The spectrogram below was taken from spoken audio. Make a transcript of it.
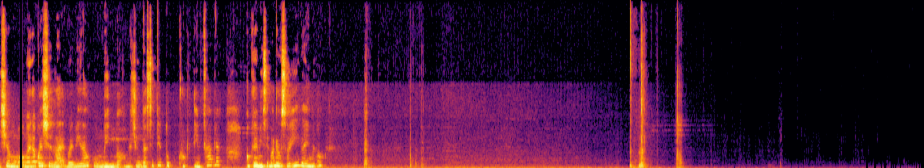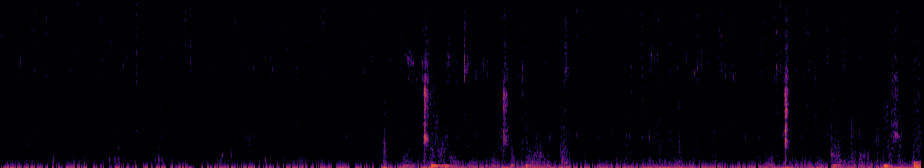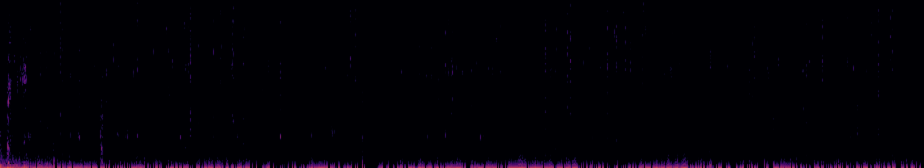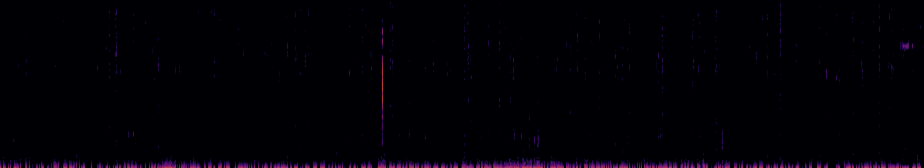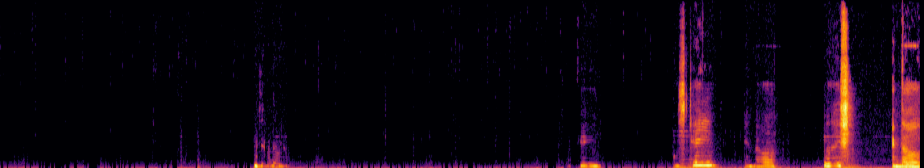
Chào mừng mọi người đã quay trở lại với video của mình và hôm nay chúng ta sẽ tiếp tục học tiếng Pháp nhé. Ok, mình sẽ bắt đầu sơ ít giây nữa. Okay. In the last in the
